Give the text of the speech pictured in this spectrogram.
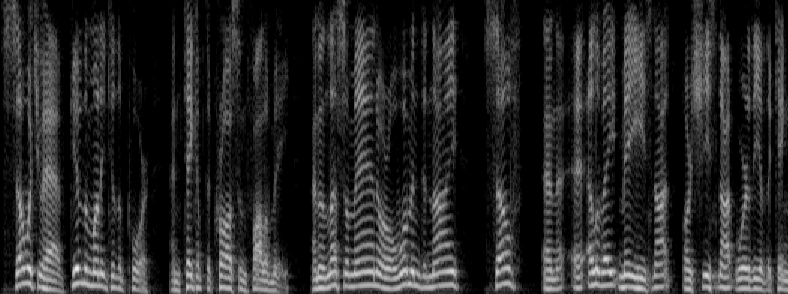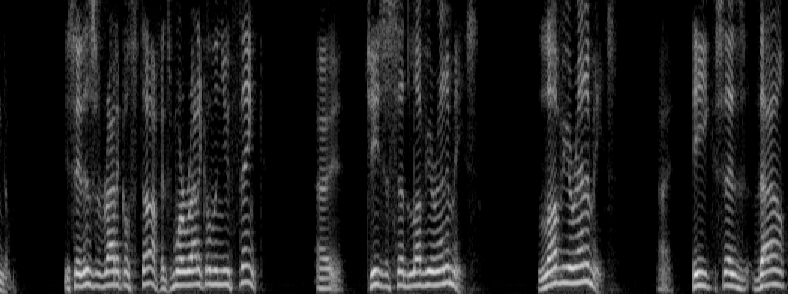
sell what you have, give the money to the poor, and take up the cross and follow me. And unless a man or a woman deny self and uh, elevate me, he's not or she's not worthy of the kingdom. You say, this is radical stuff. It's more radical than you think. Uh, Jesus said, love your enemies. Love your enemies. Uh, he says, thou,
